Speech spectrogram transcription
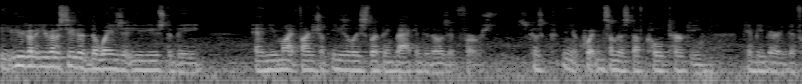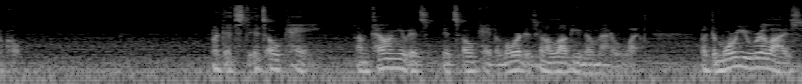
you're going to, you're going to see the, the ways that you used to be, and you might find yourself easily slipping back into those at first. Because, you know, quitting some of this stuff cold turkey can be very difficult but it's it's okay. I'm telling you, it's it's okay. The Lord is to love you no matter what. But the more you realize,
